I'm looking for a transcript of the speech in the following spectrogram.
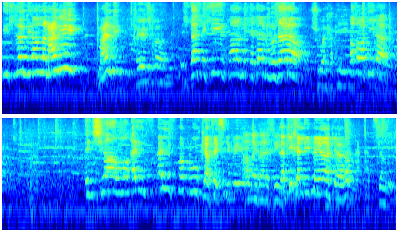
يسلم لي الله معلمي معلمي خير شباب أستاذ تيسير صار مستشار بالوزارة. شو هالحكي؟ الله وكيلك. إن شاء الله ألف ألف مبروك يا تيسير. بيه الله يبارك فيك. لك يخلي لنا إياك يا رب. تسلم لي.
